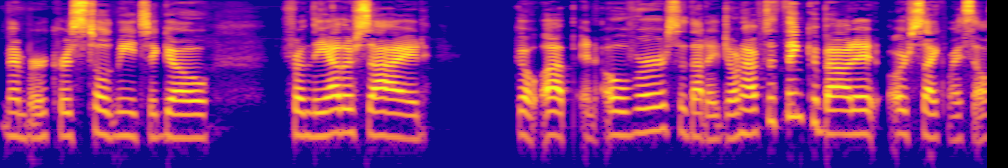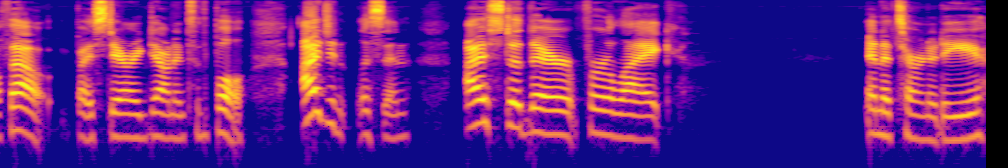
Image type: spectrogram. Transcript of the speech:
Remember, Chris told me to go from the other side, go up and over so that I don't have to think about it or psych myself out by staring down into the bowl. I didn't listen. I stood there for like an eternity,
